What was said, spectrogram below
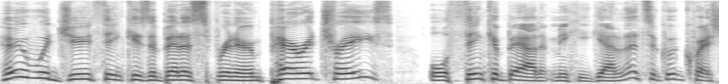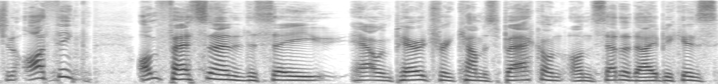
who would you think is a better sprinter, Imperatriz or Think About It, Mickey Gannon? That's a good question. I think I'm fascinated to see how Imperatriz comes back on, on Saturday because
